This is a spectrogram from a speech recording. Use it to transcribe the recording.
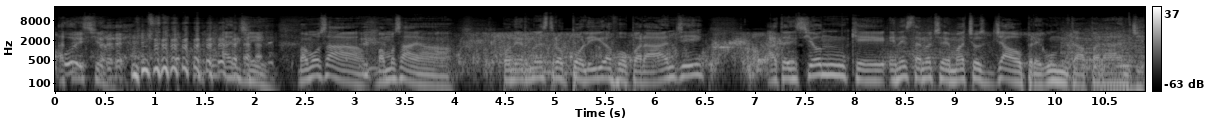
Atención. Angie, vamos a, vamos a poner nuestro polígrafo para Angie. Atención que en esta noche de machos Yao pregunta para Angie.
